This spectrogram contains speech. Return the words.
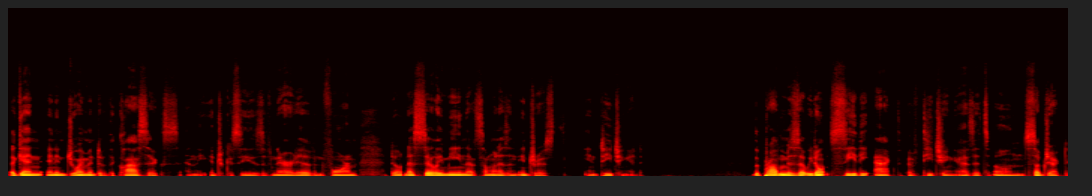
Again, an enjoyment of the classics and the intricacies of narrative and form don't necessarily mean that someone has an interest in teaching it. The problem is that we don't see the act of teaching as its own subject.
